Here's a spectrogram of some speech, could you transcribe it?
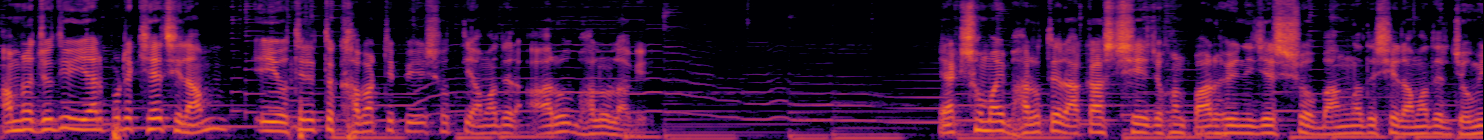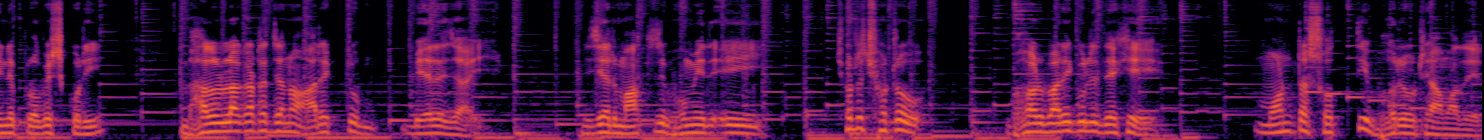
আমরা যদিও এয়ারপোর্টে খেয়েছিলাম, এই অতিরিক্ত খাবারটি পেয়ে সত্যি আমাদের আরও ভালো লাগে। এক সময় ভারতের আকাশ ছেয়ে যখন পার হয়ে নিজস্ব বাংলাদেশের আমাদের জমিনে প্রবেশ করি, ভালো লাগাটা যেন আরেকটু বেড়ে যায়। নিজের মাতৃভূমির এই ছোট ছোট ঘরবাড়িগুলি দেখে মনটা সত্যি ভরে ওঠে আমাদের।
